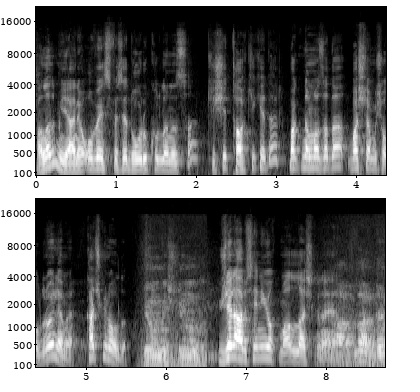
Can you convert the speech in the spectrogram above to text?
Anladın mı? Yani o vesvese doğru kullanılsa kişi tahkik eder. Bak namaza da başlamış oldun öyle mi? Kaç gün oldu? Bir 15 gün oldu. Yücel abi senin yok mu Allah aşkına ya? Abi var ben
